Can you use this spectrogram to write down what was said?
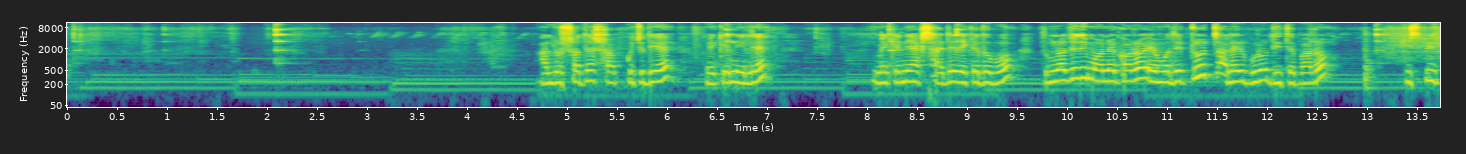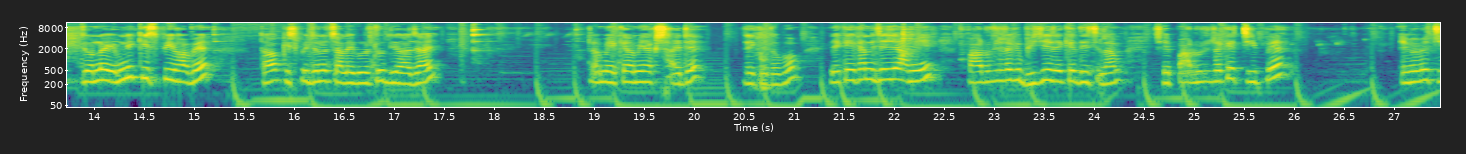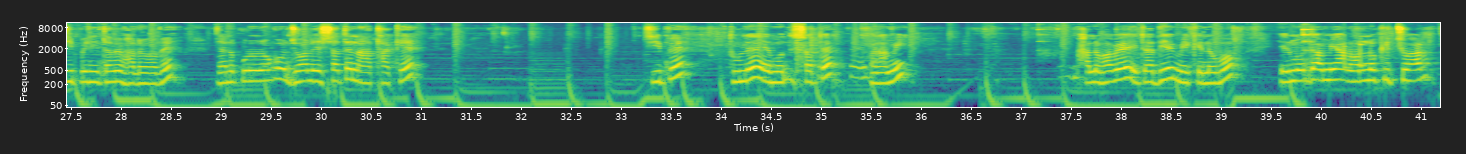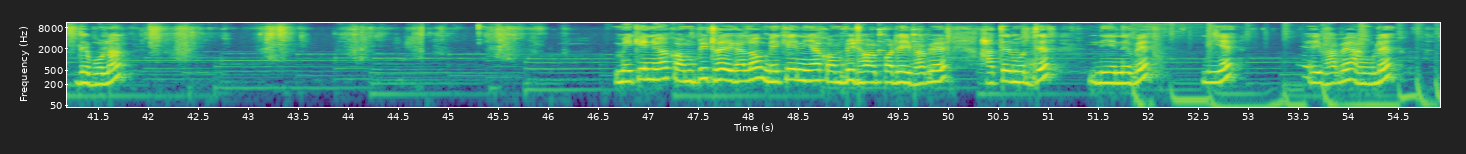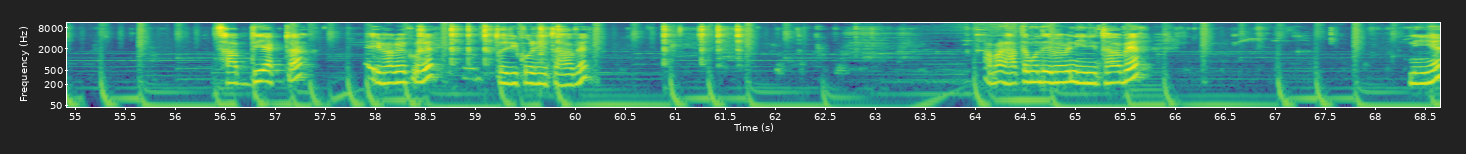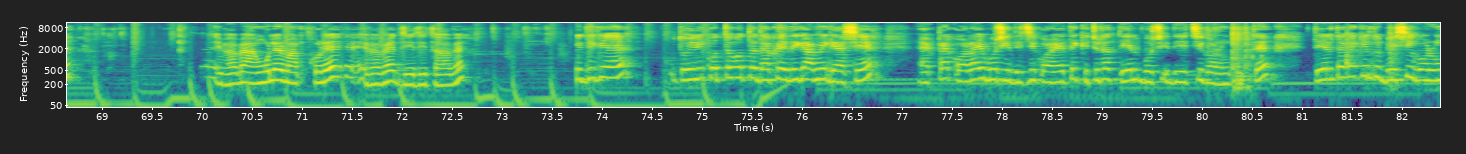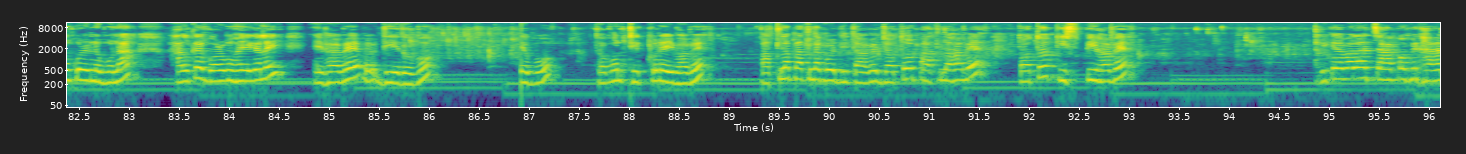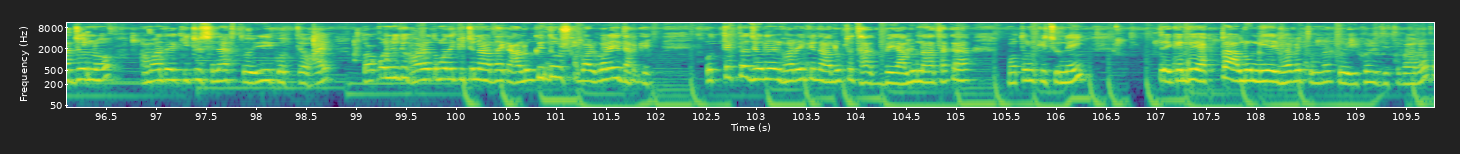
আলুর সাথে সব কিছু দিয়ে মেখে নিলে মেখে নিয়ে এক সাইডে রেখে দেবো। তোমরা যদি মনে করো এর মধ্যে একটু চালের গুঁড়ো দিতে পারো। ক্রিস্পির জন্য এমনি ক্রিস্পি হবে, তাও ক্রিস্পির জন্য চালের গুঁড়ো একটু দেওয়া যায়। এটা মেখে আমি এক সাইডে রেখে দেবো। রেখে এখানে যে আমি পাউরুটিটাকে ভিজিয়ে রেখে দিয়েছিলাম, সেই পাউরুটিটাকে চিপে, এভাবে চিপে নিতে হবে ভালোভাবে, যেন কোনো রকম জল এর সাথে না থাকে। চিপে তুলে এর মধ্যে সাথে আমি ভালোভাবে এটা দিয়ে মেখে নেব। এর মধ্যে আমি আর অন্য কিছু আর দেব না। মেখে নেওয়া কমপ্লিট হয়ে গেল। মেখে নেওয়া কমপ্লিট হওয়ার পরে এইভাবে হাতের মধ্যে নিয়ে নেবে। নিয়ে এইভাবে আঙুলে ছাপ দিয়ে একটা এইভাবে করে তৈরি করে নিতে হবে। আবার হাতের মধ্যে এইভাবে নিয়ে নিতে হবে। নিয়ে এভাবে আঙুলের মাপ করে এভাবে দিয়ে দিতে হবে। এদিকে তৈরি করতে করতে দেখো এদিকে আমি গ্যাসে একটা কড়াই বসিয়ে দিয়েছি। কড়াইতে কিছুটা তেল বসিয়ে দিয়েছি গরম করতে। তেলটাকে কিন্তু বেশি গরম করে নেব না, হালকা গরম হয়ে গেলেই এভাবে দিয়ে দেবো। দেবো, তখন ঠিক করে এইভাবে পাতলা পাতলা করে দিতে হবে। যত পাতলা হবে, তত ক্রিস্পি হবে। বিকেলবেলা চা কফি খাওয়ার জন্য আমাদের কিছু স্ন্যাক্স তৈরি করতে হয়। তখন যদি ঘরে তোমাদের কিছু না থাকে, আলু কিন্তু সবার ঘরেই থাকে। প্রত্যেকটা জনের ঘরেই কিন্তু আলুটা থাকবে। আলু না থাকা মতন কিছু নেই। তো এখান থেকে একটা আলু নিয়ে এইভাবে তোমরা তৈরি করে দিতে পারো।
